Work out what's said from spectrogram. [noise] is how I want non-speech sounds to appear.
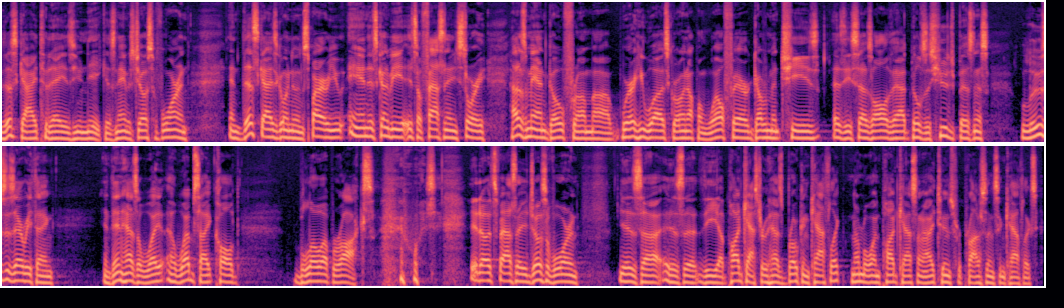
This guy today is unique. His name is Joseph Warren. And this guy is going to inspire you, and it's going to be it's a fascinating story. How does a man go from uh, where he was growing up on welfare, government cheese, as he says, all of that, builds this huge business, loses everything, and then has a, way, a website called Blow Up Rocks, [laughs] which you know it's fascinating. Joseph Warren is uh, is uh, the uh, podcaster who has Broken Catholic, number one podcast on iTunes for Protestants and Catholics,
